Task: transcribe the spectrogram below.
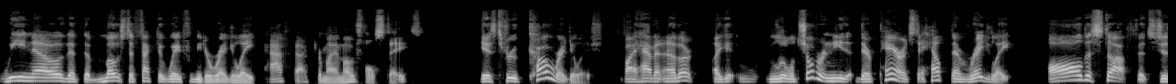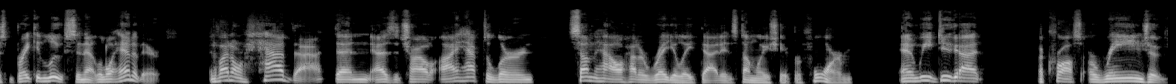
we know that the most effective way for me to regulate affect or my emotional states is through co-regulation. If I have another, like little children need their parents to help them regulate all the stuff that's just breaking loose in that little head of theirs. And if I don't have that, then as a child, I have to learn somehow how to regulate that in some way, shape or form. And we do that across a range of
